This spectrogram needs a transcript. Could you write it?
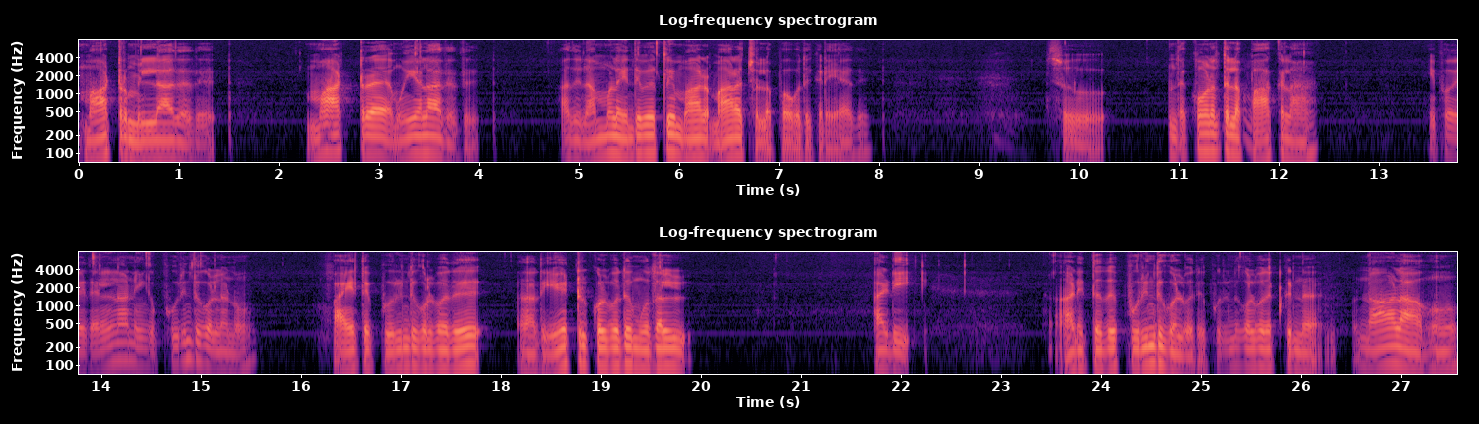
மாற்றம் இல்லாதது, மாற்ற முயலாதது. அது நம்மளை எந்த விதத்துலையும் மாற மாறச் சொல்ல போவது கிடையாது. ஸோ, இந்த கோணத்தில் பார்க்கலாம். இப்போ இதெல்லாம் நீங்கள் புரிந்து கொள்ளணும். பயத்தை புரிந்து கொள்வது, அதாவது ஏற்றுக்கொள்வது முதல் அடி. அடுத்தது புரிந்து கொள்வது. புரிந்து கொள்வதற்கு நாளாகும்.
